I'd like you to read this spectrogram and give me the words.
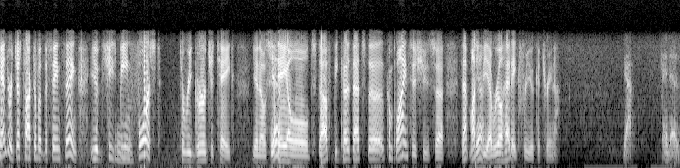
Kendra just talked about the same thing. She's being forced to regurgitate, you know, Yeah. stale old stuff because that's the compliance issues. Uh, that must Yeah. be a real headache for you, Katrina. Yeah, it is.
